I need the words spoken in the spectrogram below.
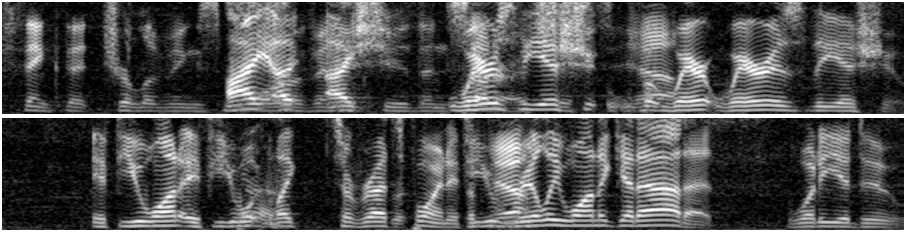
think that Treliving's more I- I- of an I- issue than Where's Sutter. the It's issue? just- yeah. But where where is the issue? If you want, if you Yeah. like to Rhett's point, if you Yeah. really want to get at it, what do you do?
